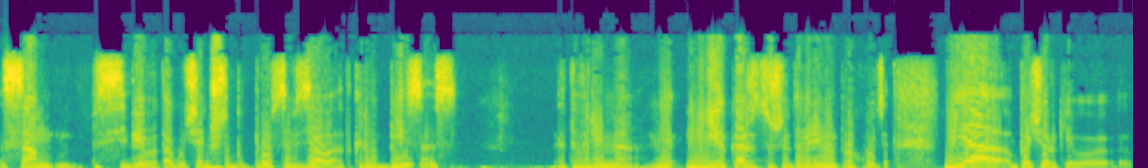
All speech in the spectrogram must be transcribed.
сам себе вот такой человек, чтобы просто взял и открыл бизнес, это время, мне, мне кажется, что это время проходит. Но я подчеркиваю,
